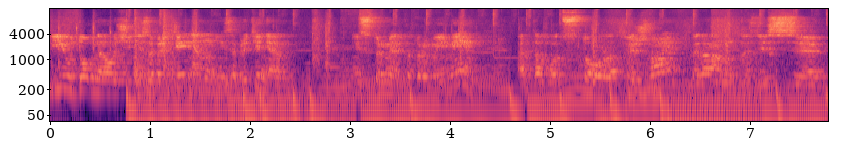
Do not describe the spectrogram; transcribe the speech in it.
и удобное очень изобретение, ну не изобретение, а инструмент, который мы имеем. Это вот стол раздвижной, когда нам нужно здесь э,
